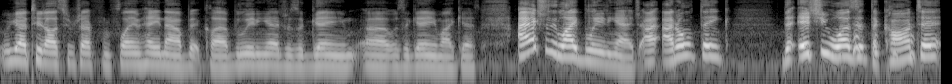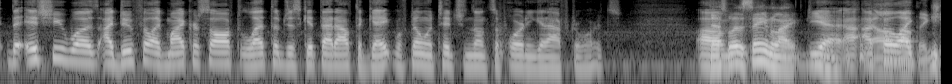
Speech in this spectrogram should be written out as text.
We got a two dollars super chat from Flame. Hey now, BitCloud. Bleeding Edge was a game. Uh, was a game, I guess. I actually like Bleeding Edge. I, I don't think the issue wasn't the content. The issue was I do feel like Microsoft let them just get that out the gate with no intentions on supporting it afterwards. Um, That's what it seemed like. Yeah, I, I Forgot feel like the-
